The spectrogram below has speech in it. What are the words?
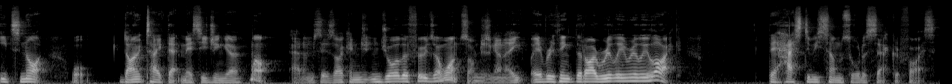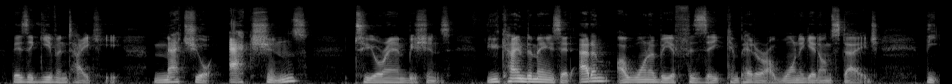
It's not, well, don't take that message and go, well, Adam says I can enjoy the foods I want, so I'm just going to eat everything that I really, really like. There has to be some sort of sacrifice. There's a give and take here match your actions to your ambitions. If you came to me and said, Adam, I want to be a physique competitor, I want to get on stage, the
